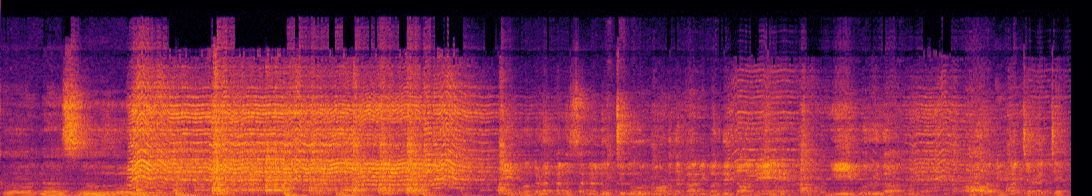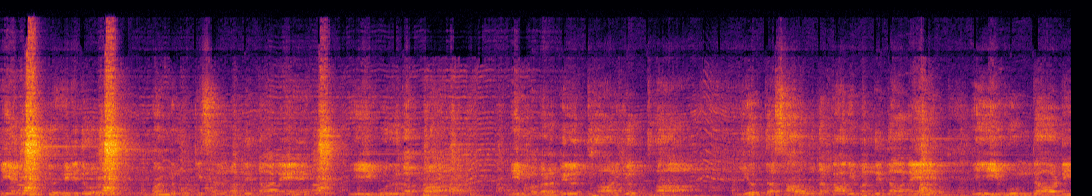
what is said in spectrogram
ಕನಸು. ನಿಮ್ಮಗಳ ಕನಸನ್ನು ನುಚ್ಚು ನೂರು ಮಾಡೋದಕ್ಕಾಗಿ ಬಂದಿದ್ದಾನೆ. ಈ ಹುಡುಗ ಆ, ನಿಮ್ಮ ಜಗಜ್ಜಟ್ಟಿಯ ಕಿಟ್ಟು ಹಿಡಿದು ಮಣ್ಣು ಮುಟ್ಟಿಸಲು ಬಂದಿದ್ದಾನೆ. ಈ ಹುರುಗಪ್ಪ ನಿಮ್ಮಗಳ ವಿರುದ್ಧ ಯುದ್ಧ ಯುದ್ಧ ಸಾರುವುದಕ್ಕಾಗಿ ಬಂದಿದ್ದಾನೆ. ಈ ಉಂಡಾಡಿ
